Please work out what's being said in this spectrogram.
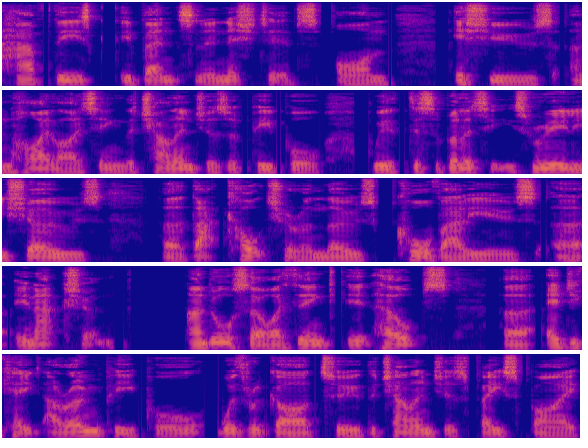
have these events and initiatives on issues and highlighting the challenges of people with disabilities really shows uh, that culture and those core values uh, in action. And also, I think it helps uh, educate our own people with regard to the challenges faced by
